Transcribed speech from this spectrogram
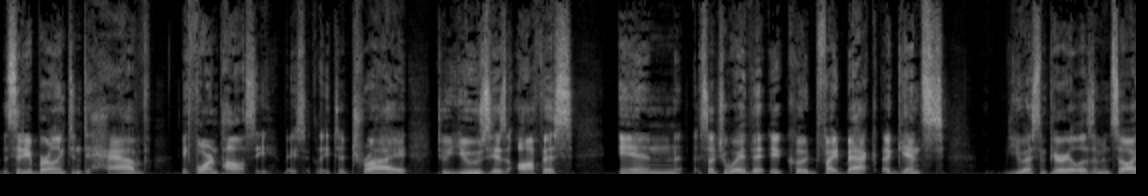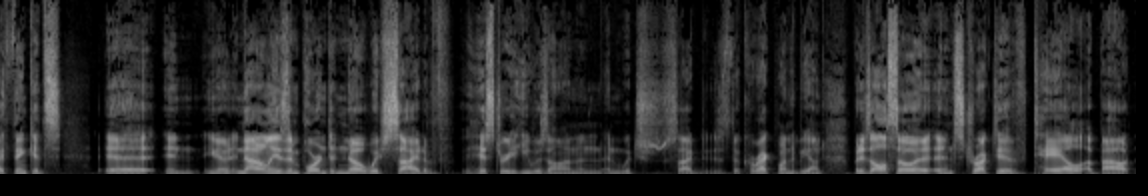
the city of Burlington to have a foreign policy, basically, to try to use his office in such a way that it could fight back against U.S. imperialism. And so I think it's, uh, you know, not only is it important to know which side of history he was on and, and which side is the correct one to be on, but it's also a, an instructive tale about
